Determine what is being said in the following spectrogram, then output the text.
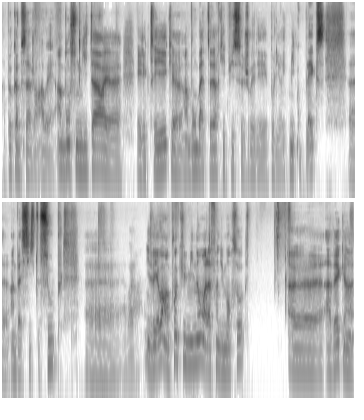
un peu comme ça, genre ah ouais, un bon son de guitare euh, électrique, un bon batteur qui puisse jouer des polyrythmiques complexes, un bassiste souple, voilà. Il devait y avoir un point culminant à la fin du morceau euh, avec un,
